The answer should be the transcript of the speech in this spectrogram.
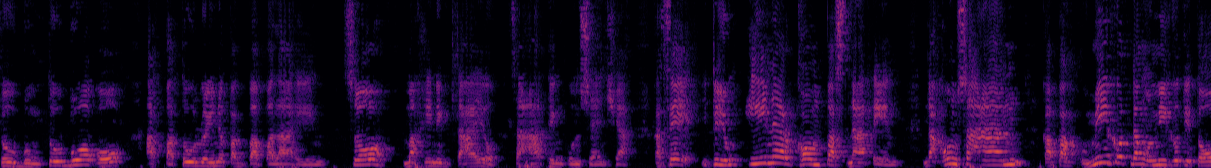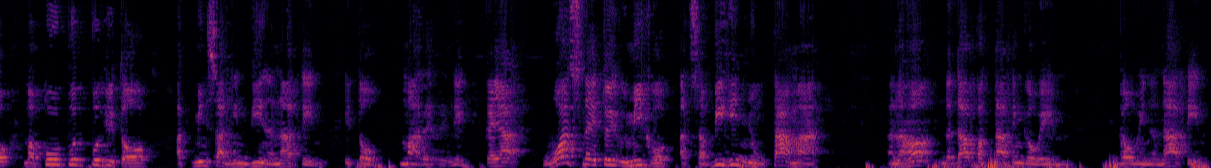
tubong-tubo ako at patuloy na pagpapalain. So, makinig tayo sa ating konsensya. Kasi ito yung inner compass natin na kung saan kapag umikot ng umikot ito, mapupudpud ito at minsan hindi na natin ito maririnig. Kaya once na ito'y umikot at sabihin yung tama ano, ho, na dapat natin gawin, gawin na natin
